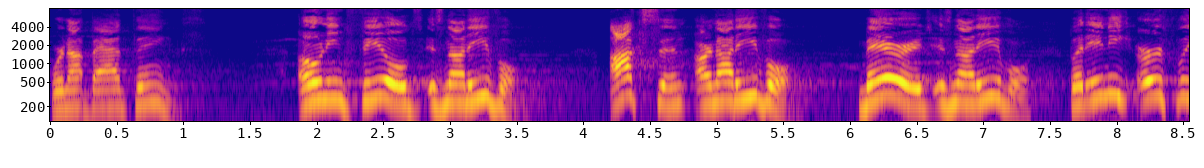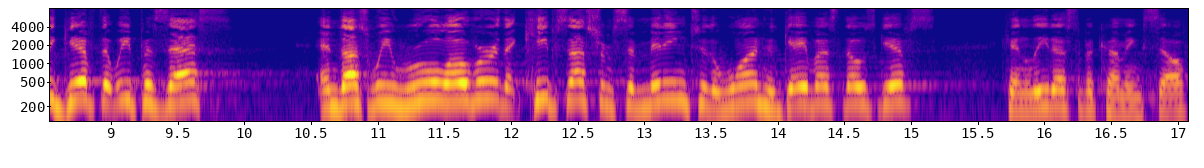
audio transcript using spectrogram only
were not bad things. Owning fields is not evil. Oxen are not evil. Marriage is not evil. But any earthly gift that we possess and thus we rule over that keeps us from submitting to the one who gave us those gifts can lead us to becoming self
